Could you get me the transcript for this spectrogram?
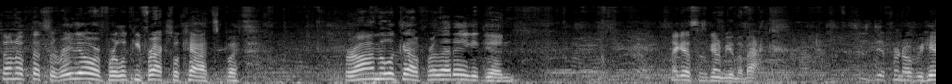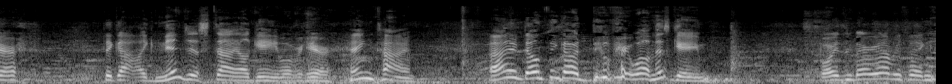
Don't know if that's the radio or if we're looking for actual cats, but we're on the lookout for that egg again. I guess it's gonna be in the back. This is different over here. They got like ninja style game over here. Hang time. I don't think I would do very well in this game. Boysenberry everything.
